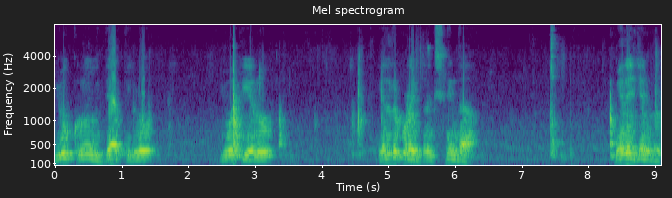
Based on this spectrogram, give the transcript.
ಯುವಕರು ವಿದ್ಯಾರ್ಥಿಗಳು ಯುವತಿಯರು ಎಲ್ಲರೂ ಕೂಡ ಈ ಡ್ರಗ್ಸ್ನಿಂದ ಬೇರೆ ಜನರು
